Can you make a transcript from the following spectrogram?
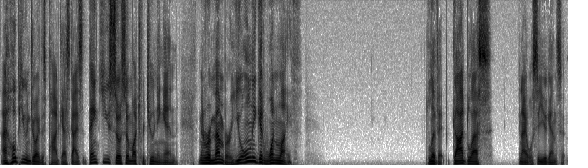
I hope you enjoyed this podcast, guys. Thank you so, so much for tuning in. And remember, you only get one life. Live it. God bless, and I will see you again soon.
